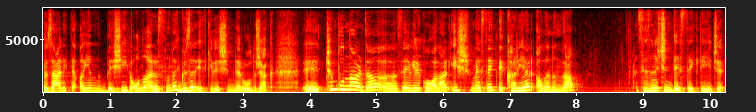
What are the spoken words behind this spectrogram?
özellikle ayın 5'i ile 10'u arasında güzel etkileşimleri olacak. Tüm bunlar da sevgili kovalar iş, meslek ve kariyer alanında sizin için destekleyici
